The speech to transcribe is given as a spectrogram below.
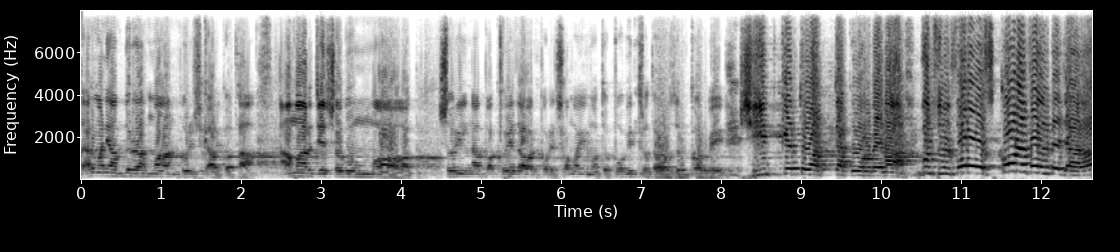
তার মানে আব্দুর রহমান, পরিষ্কার কথা। আমার যে সব উম্মত, শরীর নাপাক হয়ে যাওয়ার পরে সময় মতো পবিত্রতা অর্জন করবে। শীতকে তো আটকা করবে না, গোসল ফরজ করে ফেলবে যারা।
